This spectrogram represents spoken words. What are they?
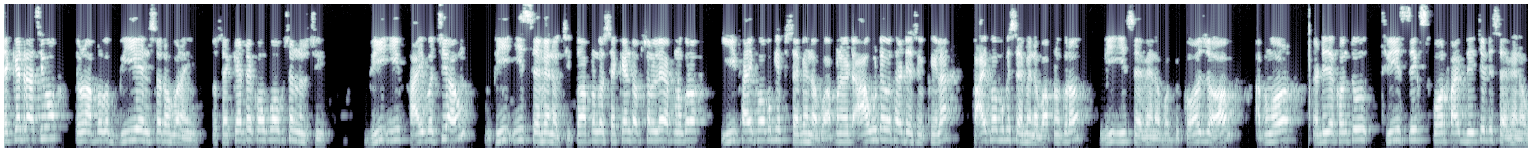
ସେକେଣ୍ଡରେ ଆସିବ ତେଣୁ ଆପଣଙ୍କ ବି ଆନ୍ସର ହେବ ନାହିଁ ତ ସେକେଣ୍ଡରେ କ'ଣ କ'ଣ ଅପସନ୍ ଅଛି ভিই ফাইভ অছি আউ ভিই সেভেন অছি তো আপনার সেকেন্ড অপসন লে আপনার ই ফাইভ হব কি সেভেন হব আপনার এটা আউ গোটে কথাটি শিখলা ফাইভ হব কি সেভেন হব আপনার ভিই সেভেন হব বিকজ অফ আপনার এটি দেখুন থ্রি সিক্স ফোর ফাইভ দিয়েছি এটি সেভেন হব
